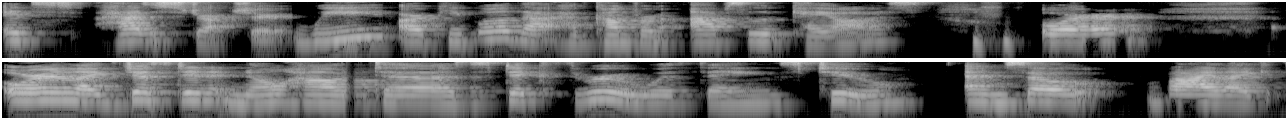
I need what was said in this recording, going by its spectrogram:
it's has a structure. We mm-hmm. are people that have come from absolute chaos or or like just didn't know how to stick through with things too. And so by like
